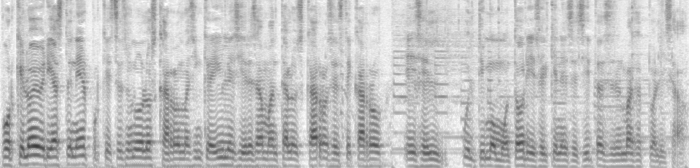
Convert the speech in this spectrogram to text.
por qué lo deberías tener? Porque este es uno de los carros más increíbles. Si eres amante a los carros, este carro es el último motor y es el que necesitas, es el más actualizado.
